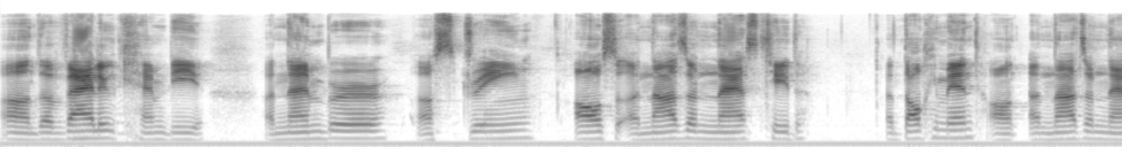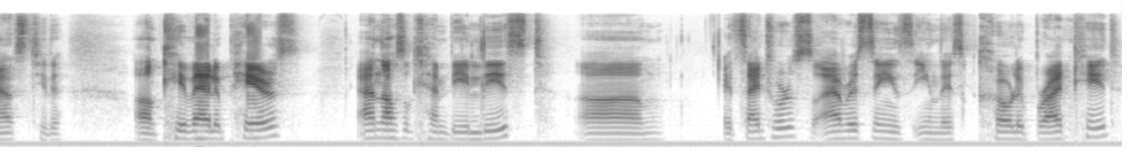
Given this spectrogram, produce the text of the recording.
Uh, the value can be a number, a string, also another nested a document or another nested uh, key value pairs and also can be list um, etc so everything is in this curly bracket.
